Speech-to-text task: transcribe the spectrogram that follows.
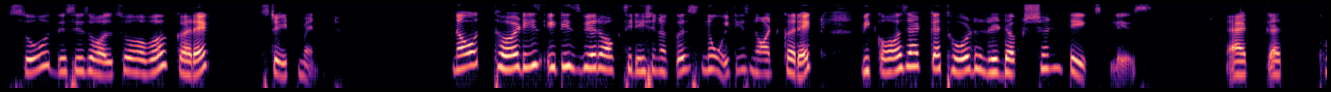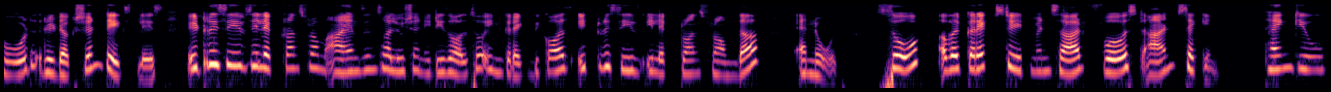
So this is also our correct statement. Now third is it is where oxidation occurs. No, it is not correct because at cathode reduction takes place. At cathode reduction takes place. It receives electrons from ions in solution. It is also incorrect because it receives electrons from the anode. So our correct statements are first and second. Thank you.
